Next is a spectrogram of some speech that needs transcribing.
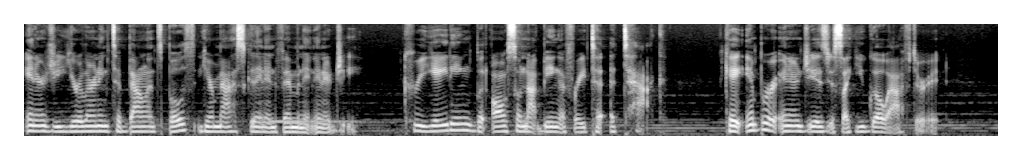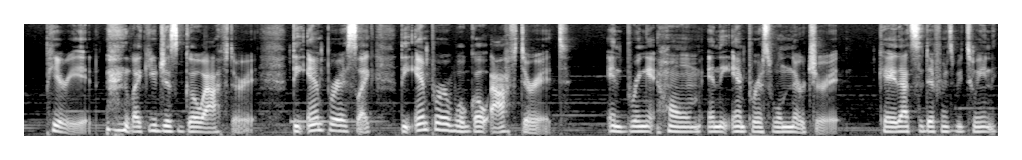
energy. You're learning to balance both your masculine and feminine energy, creating, but also not being afraid to attack. Okay, Emperor energy is just like you go after it. Period. like you just go after it. The Empress, like the Emperor will go after it and bring it home, and the Empress will nurture it. Okay, that's the difference between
